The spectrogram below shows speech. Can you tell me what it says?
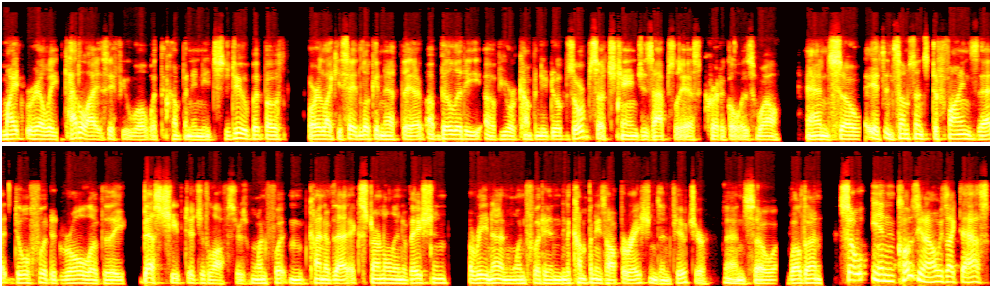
might really catalyze, if you will, what the company needs to do. But both, or like you said, looking at the ability of your company to absorb such change is absolutely as critical as well. And so it, in some sense, defines that dual footed role of the best chief digital officers, one foot in kind of that external innovation arena and one foot in the company's operations and future. And so, well done. So, in closing, I always like to ask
